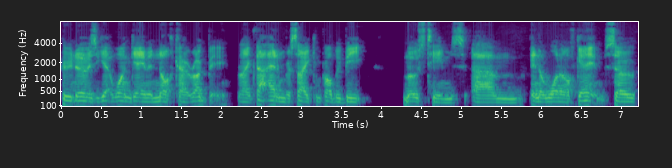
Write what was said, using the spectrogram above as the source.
who knows, you get one game in knockout rugby. Like that Edinburgh side can probably beat most teams um, in a one off game. So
